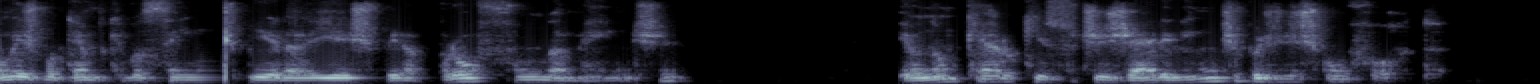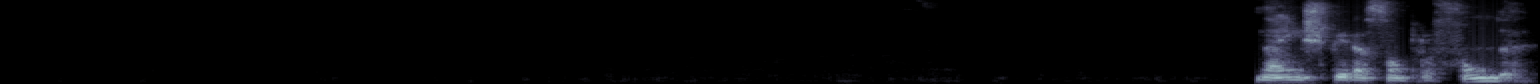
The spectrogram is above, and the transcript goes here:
Ao mesmo tempo que você inspira e expira profundamente, eu não quero que isso te gere nenhum tipo de desconforto. Na inspiração profunda,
